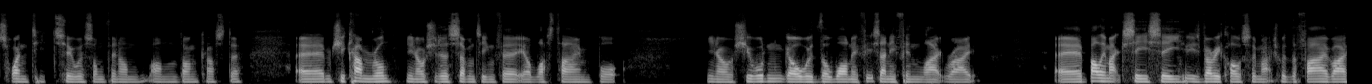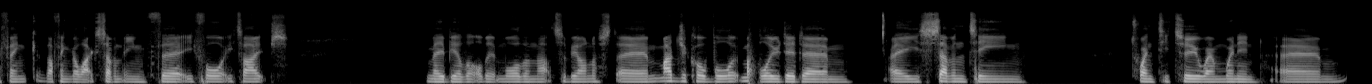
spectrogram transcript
22 or something on, on Doncaster. Um, she can run, you know, she did 1730 on last time, but you know, she wouldn't go with the one if it's anything like right. Uh, Ballymac CC is very closely matched with the five, I think. I think they're like 17, 30, 40 types. Maybe a little bit more than that, to be honest. Um, Magical Blue, Blue did um, a 17 22 when winning. Um,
